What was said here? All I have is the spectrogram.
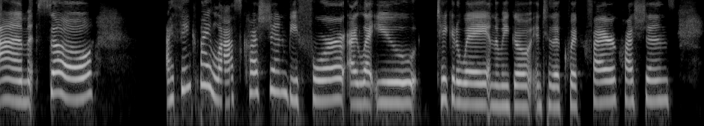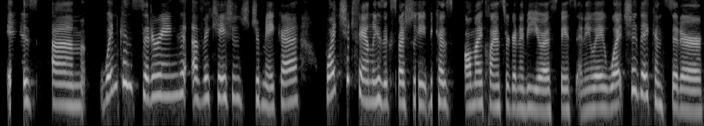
Um, so I think my last question before I let you take it away and then we go into the quick fire questions is um, when considering a vacation to Jamaica, what should families, especially because all my clients are going to be US based anyway, what should they consider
